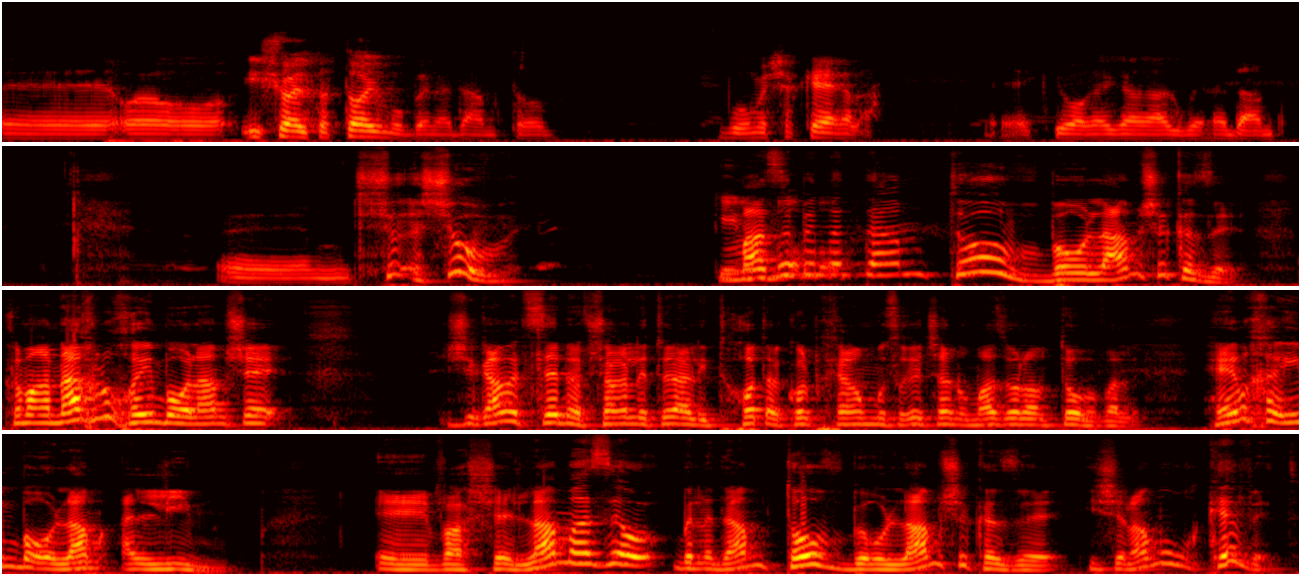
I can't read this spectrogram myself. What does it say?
אה, או היא שואלת אותו אם הוא בן אדם טוב, והוא משקר לה, אה, כי הוא הרגע הרג בן אדם. ש- שוב, כאילו, מה זה בן אדם טוב בעולם שכזה? כלומר, אנחנו חיים בעולם ש... שגם אצלנו אפשר, אתה לתהות על כל בחירה מוסרית שלנו, מה זה עולם טוב, אבל הם חיים בעולם אלים. אה, והשאלה מה זה בן אדם טוב בעולם שכזה, היא שאלה מורכבת.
